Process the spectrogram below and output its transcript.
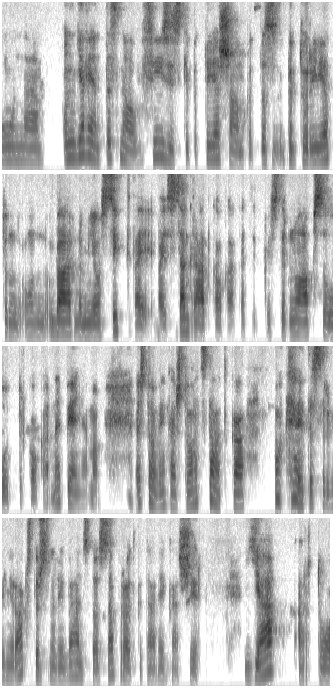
Un, uh, Un, ja vien tas nav fiziski patiešām, ka, tas, ka tur iet un, un bērnam jau sit vai, vai sagrāb kaut kā, kas ir no absolūti kaut kā nepieņemama, es to vienkārši to atstātu kā, ok, tas ir viņu raksturs, un arī bērns to saprot, ka tā vienkārši ir. Ja ar to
